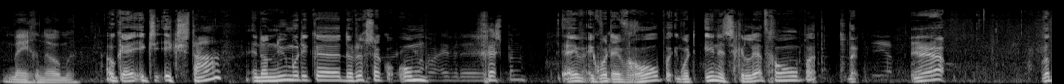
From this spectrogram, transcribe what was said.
meegenomen. Oké, ik, ik sta. En dan nu moet ik eh, de rugzak omgespen. Even, ik word even geholpen. Ik word in het skelet geholpen. De- ja. Wat,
